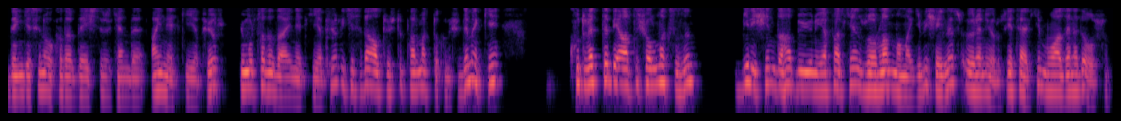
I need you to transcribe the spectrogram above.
dengesini o kadar değiştirirken de aynı etkiyi yapıyor. Yumurtada da aynı etki yapıyor. İkisi de alt üstü parmak dokunuşu. Demek ki kudrette bir artış olmaksızın bir işin daha büyüğünü yaparken zorlanmama gibi şeyler öğreniyoruz. Yeter ki muvazenede olsun.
